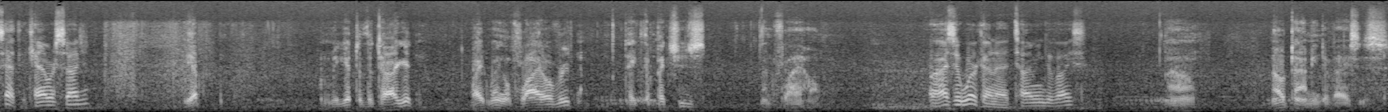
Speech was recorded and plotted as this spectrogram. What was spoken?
What's that, the camera, Sergeant? Yep. When we get to the target, White Wing will fly over it, take the pictures, then fly home. Well, how's it work on a timing device? No. No timing devices.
